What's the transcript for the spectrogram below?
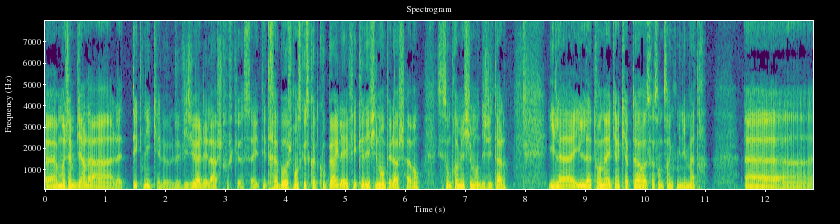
euh, moi j'aime bien la, la technique et le, le visuel, et là je trouve que ça a été très beau. Je pense que Scott Cooper, il avait fait que des films en péloche avant. C'est son premier film en digital. Il a, il l'a tourné avec un capteur 65 mm. Euh,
